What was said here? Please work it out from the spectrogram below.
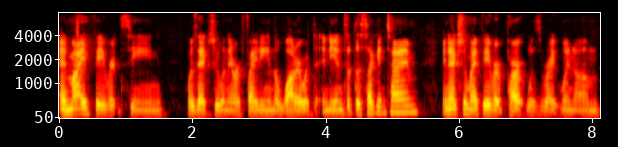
And my favorite scene was actually when they were fighting in the water with the Indians at the second time. And actually, my favorite part was right when um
